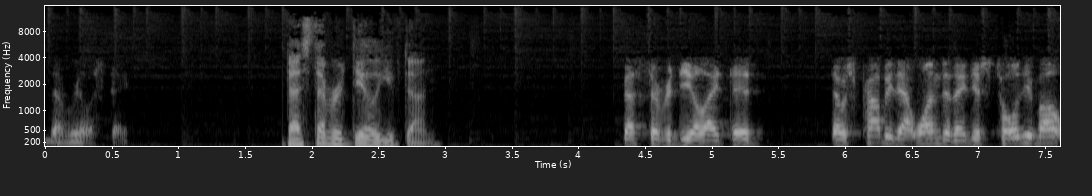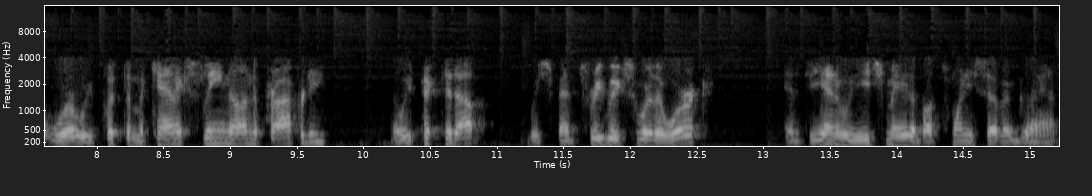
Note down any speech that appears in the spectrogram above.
than real estate. Best ever deal you've done? Best ever deal I did? That was probably that one that I just told you about where we put the mechanics lien on the property and we picked it up. We spent three weeks worth of work and at the end we each made about 27 grand.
